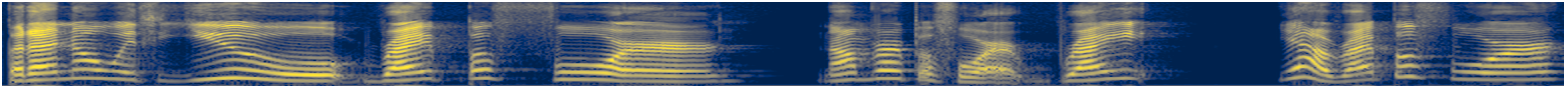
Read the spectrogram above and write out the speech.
But I know with you, right before, not right before, right, yeah, right before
